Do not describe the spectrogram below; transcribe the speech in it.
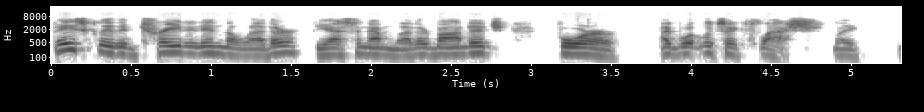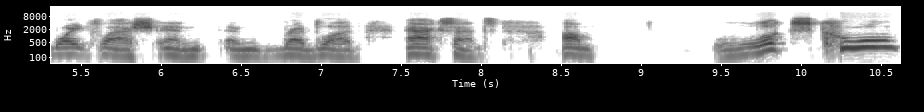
Basically, they've traded in the leather, the S and M leather bondage, for uh, what looks like flesh, like white flesh and and red blood accents. Um, looks cool,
